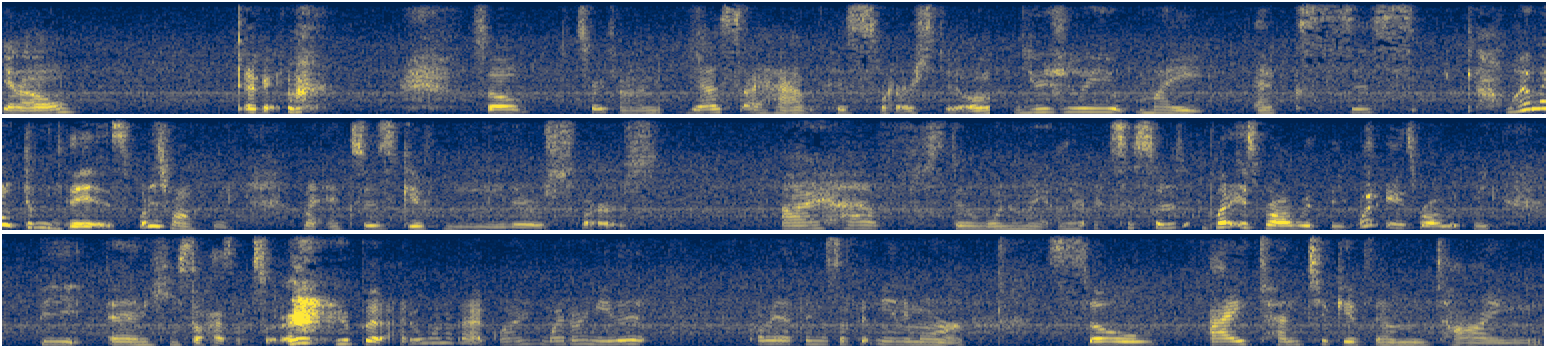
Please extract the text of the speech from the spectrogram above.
you know. Okay, so story time. Yes, I have his sweater still. Usually my exes. Why am I doing this? What is wrong with me? My exes give me their sweaters. I have still one of my other exes sweaters. What is wrong with me? What is wrong with me? Be and he still has my sweater, but I don't want it back. Why? Why do I need it? Probably that thing doesn't fit me anymore. So I tend to give them time,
